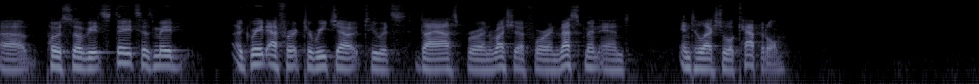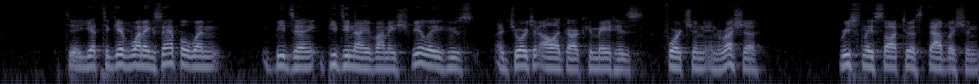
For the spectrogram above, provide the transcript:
uh, post Soviet states, has made a great effort to reach out to its diaspora in Russia for investment and intellectual capital. To, yet, to give one example, when Bidzina Ivanishvili, who's a Georgian oligarch who made his fortune in Russia, recently sought to establish an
